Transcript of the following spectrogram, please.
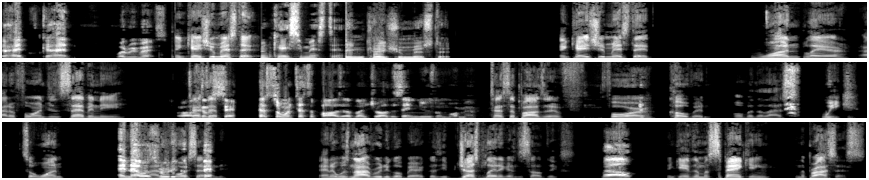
Go ahead. Go ahead. what did we miss? In case you missed it. In case you missed it. In case you missed it. In case you missed it. One player out of 470 Oh, I was gonna Tested- say that someone tested positive, like Joel. This ain't news no more, man. tested positive for COVID over the last week. So one. And that was out of Rudy Gobert. 470. And it was not Rudy Gobert because he just played against the Celtics Well, and gave them a spanking in the process.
